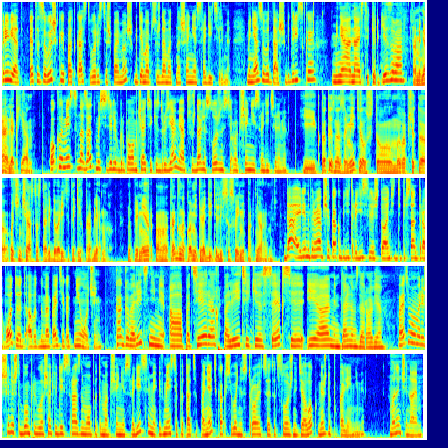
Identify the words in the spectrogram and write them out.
Привет! Это «Завышка» и подкаст «Вырастешь, поймешь», где мы обсуждаем отношения с родителями. Меня зовут Даша Бедрицкая. Меня Настя Киргизова. А меня Олег Ян. Около месяца назад мы сидели в групповом чатике с друзьями и обсуждали сложности в общении с родителями. И кто-то из нас заметил, что мы вообще-то очень часто стали говорить о таких проблемах. Например, а, как знакомить родителей со своими партнерами. Да, или, например, вообще как убедить родителей, что антидепрессанты работают, а вот гомеопатия как не очень. Как говорить с ними о потерях, политике, сексе и о ментальном здоровье. Поэтому мы решили, что будем приглашать людей с разным опытом общения с родителями и вместе пытаться понять, как сегодня строится этот сложный диалог между поколениями. Мы начинаем.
